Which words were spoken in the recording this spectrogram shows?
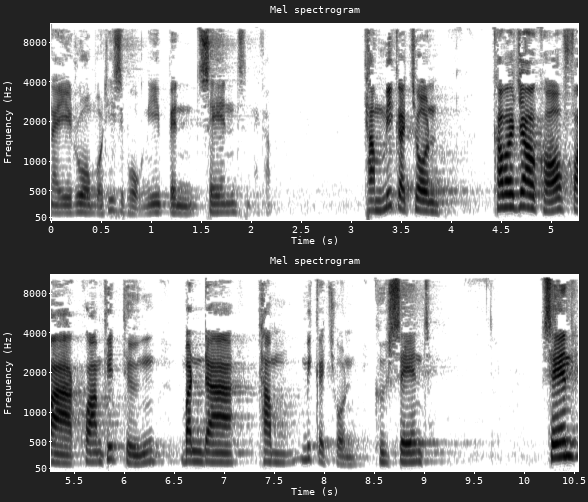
ในโรมบทที่ 16 นี้เป็น saints นะครับธรรมิกชนข้าพเจ้าขอฝากความคิดถึงบรรดาธรรมิกชน คือ saints saints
